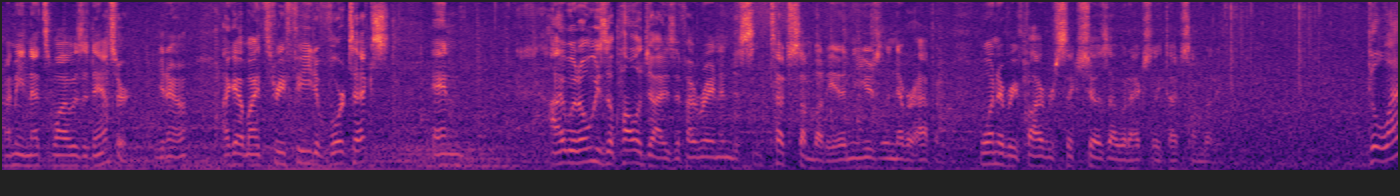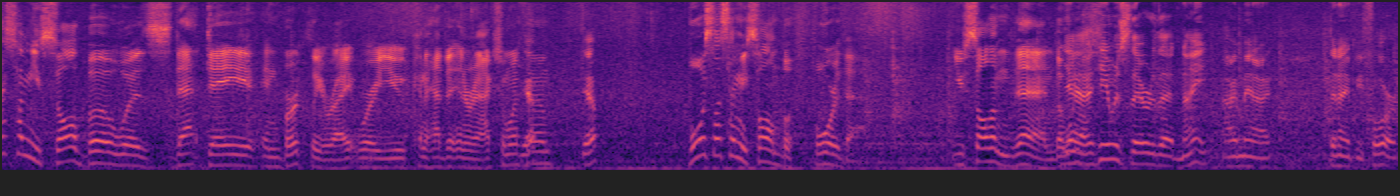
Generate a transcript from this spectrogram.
I mean, that's why I was a dancer. You know, I got my three feet of vortex, and I would always apologize if I ran into s- touch somebody, and it usually never happened. One every five or six shows, I would actually touch somebody. The last time you saw Bo was that day in Berkeley, right? Where you kind of had the interaction with Yep. him. Yep. What was the last time you saw him before that? You saw him then, but Yeah, he was there that night. I mean, I, the night before,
